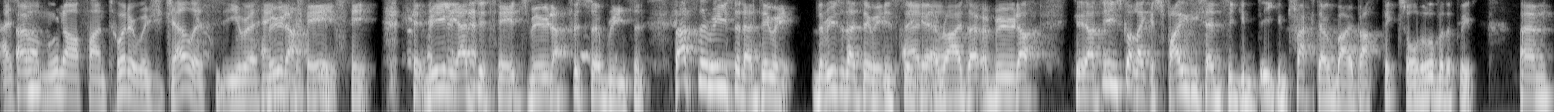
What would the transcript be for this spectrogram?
I saw um, Munaf on Twitter was jealous. You were hanging Munaf hates it. It really agitates Munaf for some reason. That's the reason I do it. The reason I do it is to I get know. a rise out of Munaf. He's got like a spidey sense. He can he can track down my bath pics all over the place. Um,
